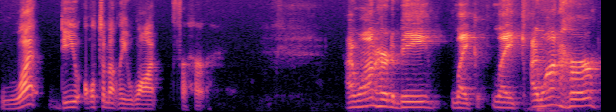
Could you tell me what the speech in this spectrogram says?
what do you ultimately want for her? I want her to be like, like, I want her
